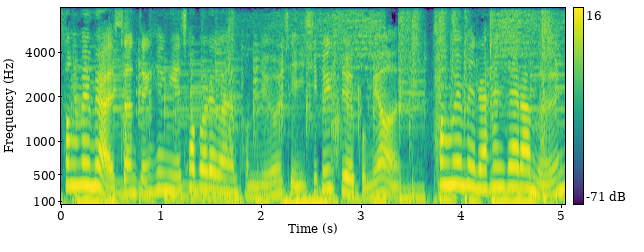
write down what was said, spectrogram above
성매매 알선 등 행위에 처벌에 관한 법률 제21조에 보면 성매매를 한 사람은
